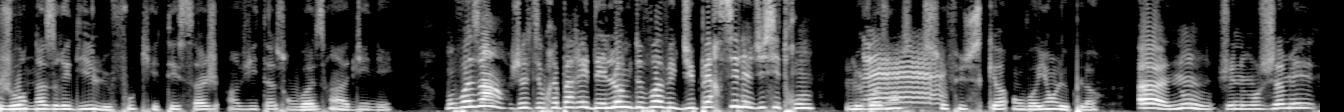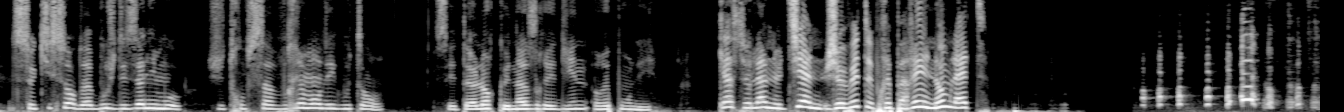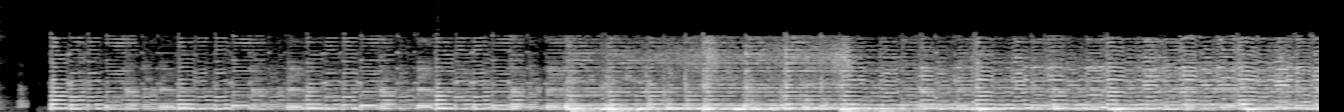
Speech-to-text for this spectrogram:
jour, Nazredi, le fou qui était sage, invita son voisin à dîner. Mon voisin, je t'ai préparé des langues de veau avec du persil et du citron. Le voisin s'offusqua en voyant le plat. Ah non, je ne mange jamais ce qui sort de la bouche des animaux. Je trouve ça vraiment dégoûtant. C'est alors que Nazreddin répondit. Qu'à cela ne tienne, je vais te préparer une omelette.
